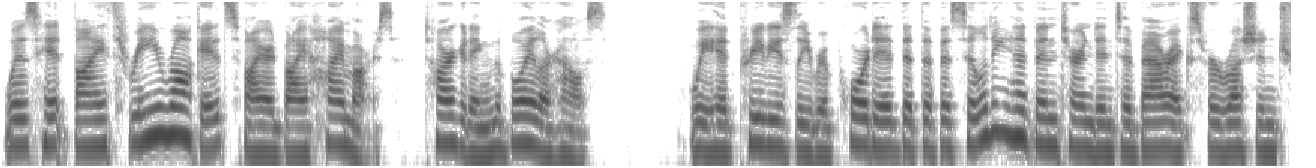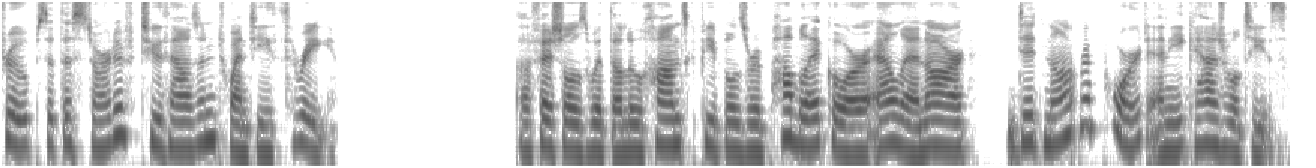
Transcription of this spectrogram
was hit by three rockets fired by HIMARS, targeting the boiler house. We had previously reported that the facility had been turned into barracks for Russian troops at the start of 2023. Officials with the Luhansk People's Republic, or LNR, did not report any casualties.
